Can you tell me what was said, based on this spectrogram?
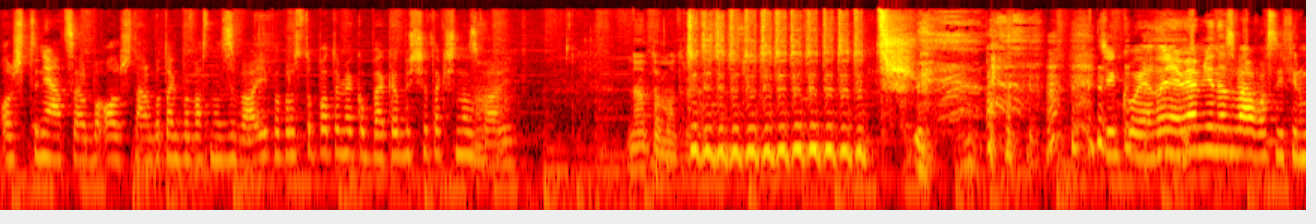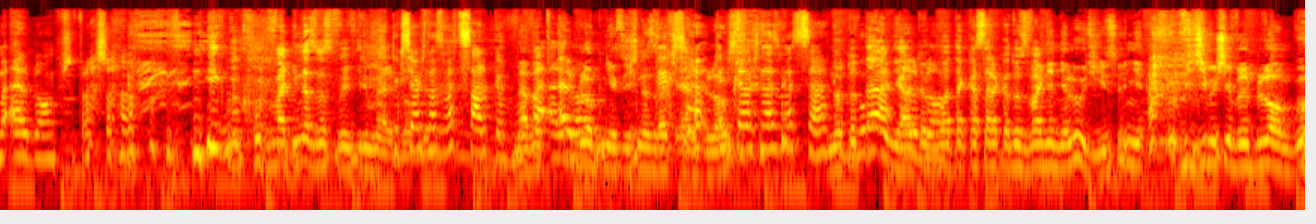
Olsztyniacy albo Olsztyn, albo tak by was nazywali, po prostu potem jako bekę byście tak się nazwali. No to ma trochę. Dziękuję. No nie wiem, ja mnie nazwała własnej firmy Elbląg, przepraszam. Nikt by kurwa nie nazwał swojej firmy Ty Elbląg. chciałeś nazwać salkę w Nawet WP Elbląg nie chce się Ty, nazwać chcia, ty Elbląg. chciałeś nazwać salkę No WP totalnie, ale to Elbląg. była taka salka do zwalniania ludzi, nie? Widzimy się w Elblągu.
